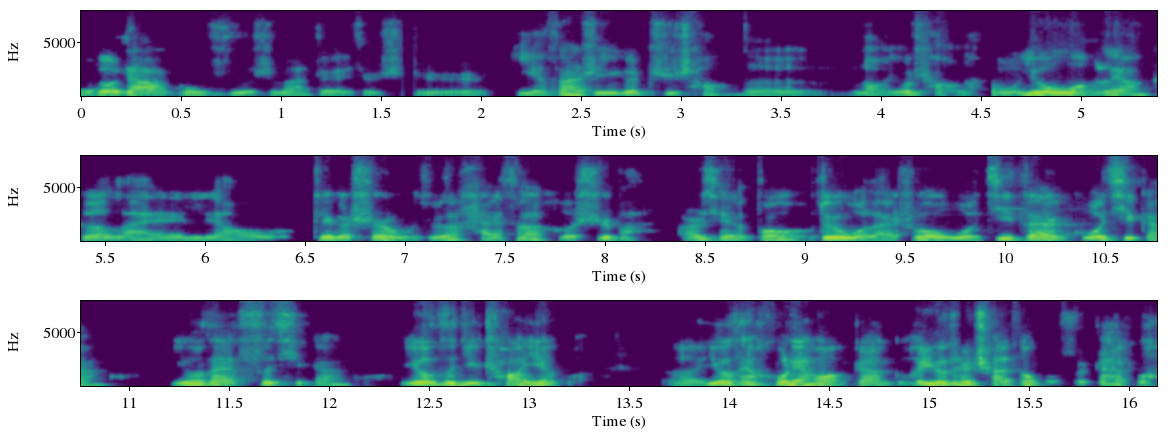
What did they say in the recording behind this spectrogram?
好多家公司，是吧？对，就是也算是一个职场的老油条了。由我们两个来聊这个事儿，我觉得还算合适吧。而且包对我来说，我既在国企干过，又在私企干过，又自己创业过，呃，又在互联网干过，又在传统公司干过。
